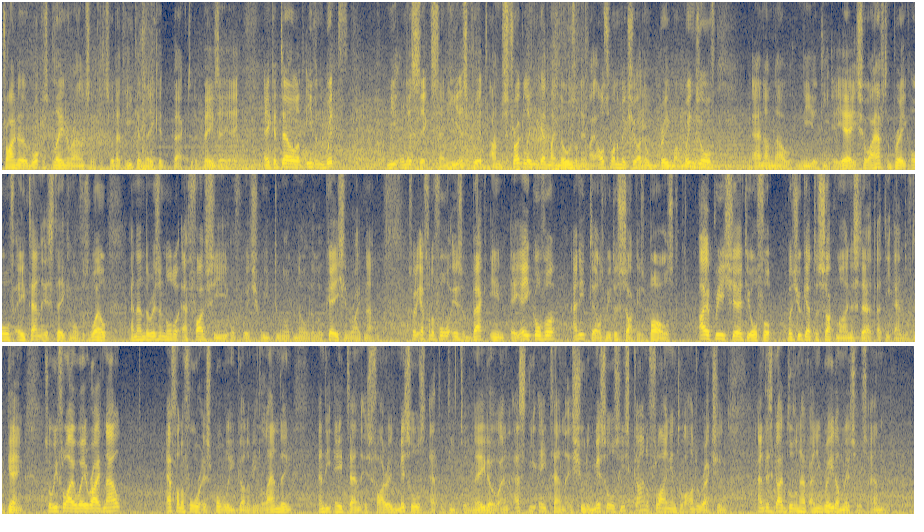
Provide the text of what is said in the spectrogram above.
trying to walk his plane around so that, so that he can make it back to the base AA. And you can tell that even with me on a 6 and he is crit, I'm struggling to get my nose on him. I also want to make sure I don't break my wings off and I'm now near the AA. So I have to break off, A10 is taking off as well, and then there is another F5C of which we do not know the location right now. So the F-104 is back in AA cover and he tells me to suck his balls. I appreciate the offer, but you get to suck mine instead at the end of the game. So we fly away right now. F-104 is probably gonna be landing and the A-10 is firing missiles at the Tornado. And as the A-10 is shooting missiles, he's kind of flying into our direction. And this guy doesn't have any radar missiles and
